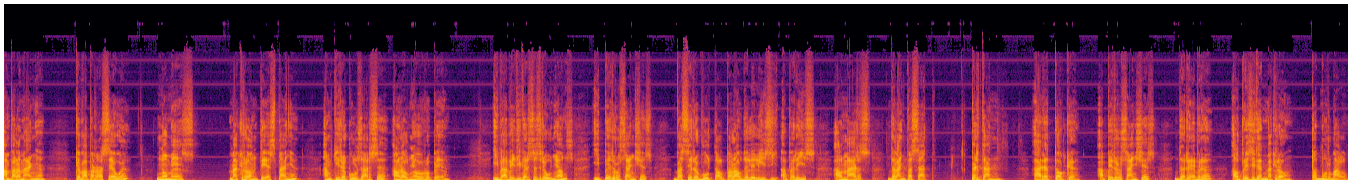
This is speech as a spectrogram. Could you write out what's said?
Amb Alemanya, que va per la seua, Només Macron té Espanya amb qui recolzar-se en la Unió Europea. Hi va haver diverses reunions i Pedro Sánchez va ser rebut al Palau de l'Elisi a París al març de l'any passat. Per tant, ara toca a Pedro Sánchez de rebre el president Macron. Tot normal.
